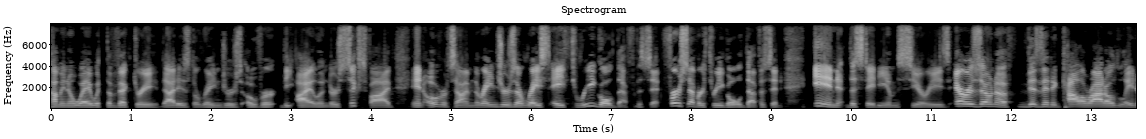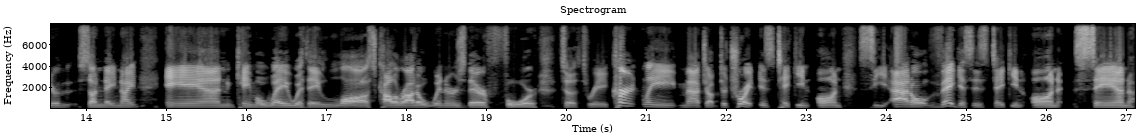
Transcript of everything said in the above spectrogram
coming away with the victory. That is the Rangers over the Islanders, 6 5 in overtime. The Rangers erased a three goal deficit, first ever three goal deficit in the Stadium Series. Arizona visited Colorado later Sunday night and came away with a loss. Colorado winners there 4 to 3. Currently, matchup Detroit is taking on Seattle, Vegas is taking on San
